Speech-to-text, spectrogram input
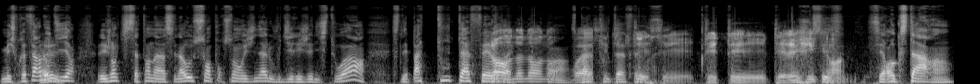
mais je préfère le dire. Les gens qui s'attendent à un scénario 100% original où vous dirigez l'histoire, ce n'est pas tout à fait Non, vrai. non, non, Voilà, non. c'est Ouais, pas tout à fait t'es- régi, C'est- Rockstar, hein.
